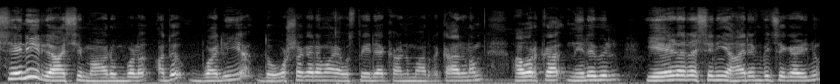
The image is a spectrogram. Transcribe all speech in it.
ശനി രാശി മാറുമ്പോൾ അത് വലിയ ദോഷകരമായ അവസ്ഥയിലേക്കാണ് മാറുന്നത്. കാരണം അവർക്ക് നിലവിൽ ഏഴര ശനി ആരംഭിച്ചു കഴിഞ്ഞു.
